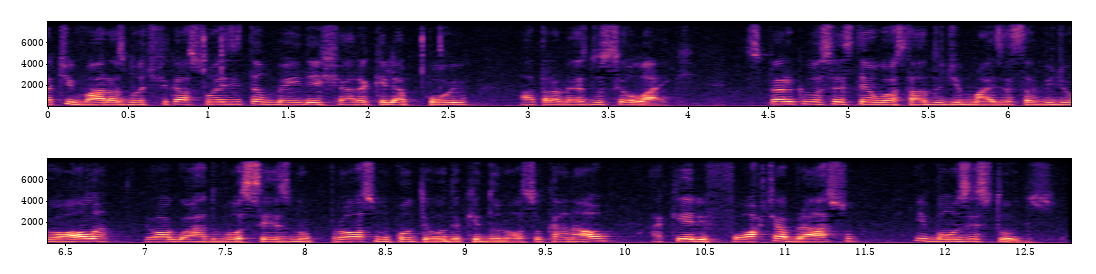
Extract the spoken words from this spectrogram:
ativar as notificações e também deixar aquele apoio através do seu like. Espero que vocês tenham gostado de mais essa videoaula. Eu aguardo vocês no próximo conteúdo aqui do nosso canal. Aquele forte abraço e bons estudos!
